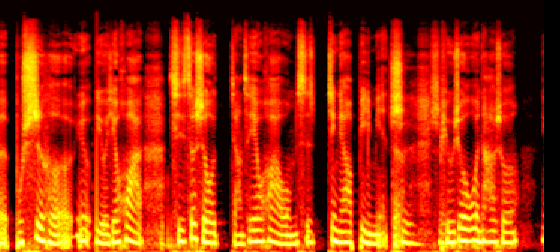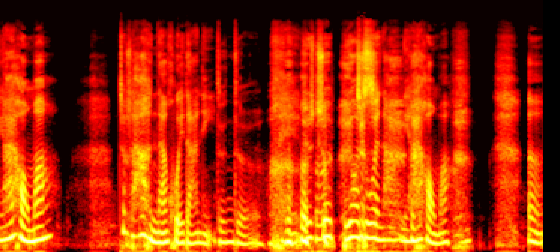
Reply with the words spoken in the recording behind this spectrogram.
呃不适合，因为有一些话，其实这时候讲这些话，我们是尽量要避免的。是是，比如就问他说：“你还好吗？”就是他很难回答你，真的哎就是说不要 去就是问他、你还好吗？嗯，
